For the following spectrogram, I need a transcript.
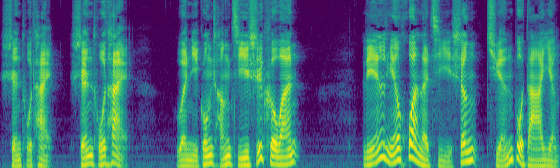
申屠太，申屠太，问你工程几时可完？连连唤了几声，全部答应。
